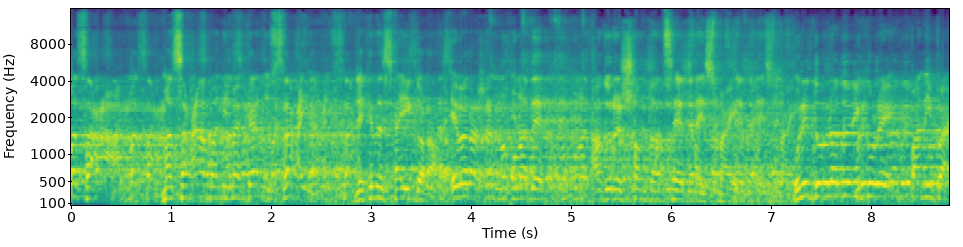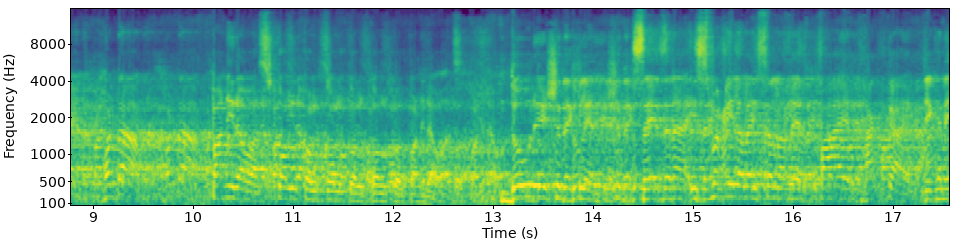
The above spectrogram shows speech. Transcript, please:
মাসা মাসা মানে যেখানে সাই করা এবার আসেন ওনাদের আদরের সন্তান সৈয়দনা ইসমাইল। উনি দৌড়াদৌড়ি করে পানি পায় না। হঠাৎ পানির আওয়াজ, কল কল কল কল কল কল পানির আওয়াজ। দৌড়ে এসে দেখলেন সৈয়দনা ইসমাইল আলাইহিস সালামের পায়ের ধাক্কায়, যেখানে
